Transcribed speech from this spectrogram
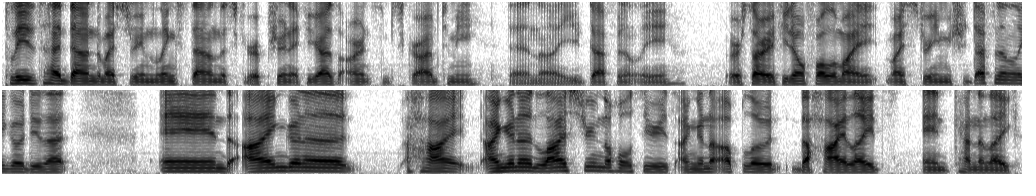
please head down to my stream. Links down in the description. If you guys aren't subscribed to me, then uh, you definitely, or sorry, if you don't follow my my stream, you should definitely go do that. And I'm gonna hi, I'm gonna live stream the whole series. I'm gonna upload the highlights and kind of like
